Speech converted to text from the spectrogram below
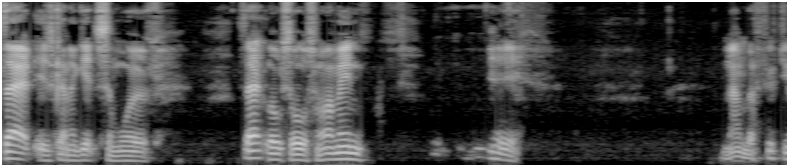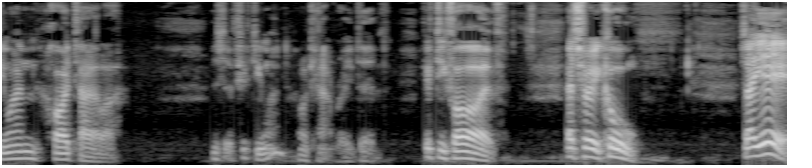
that is going to get some work. That looks awesome. I mean, yeah. Number 51, Hi-Tailer. Is it 51? I can't read that. 55. That's very cool. So yeah,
